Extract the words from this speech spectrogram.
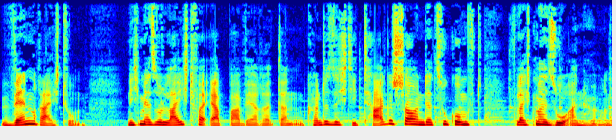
Wenn Reichtum nicht mehr so leicht vererbbar wäre, dann könnte sich die Tagesschau in der Zukunft vielleicht mal so anhören.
